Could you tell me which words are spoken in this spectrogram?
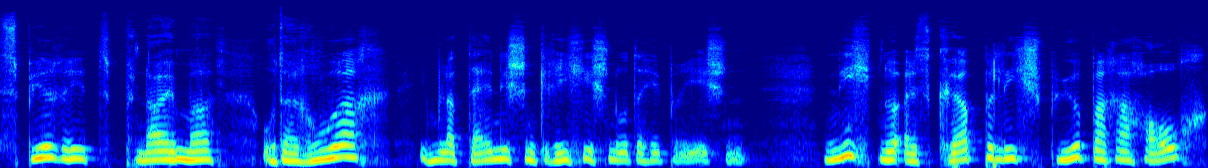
Spirit, Pneuma oder Ruach im lateinischen, griechischen oder hebräischen. Nicht nur als körperlich spürbarer Hauch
